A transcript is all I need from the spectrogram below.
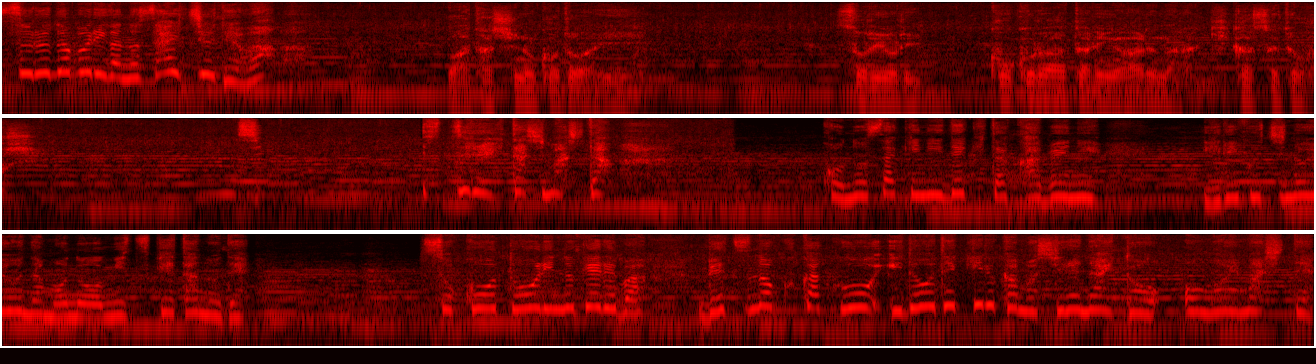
スルドブリガの最中では？私のことはいい。それより心当たりがあるなら聞かせてほしい。失礼いたしました。この先にできた壁に入り口のようなものを見つけたのでそこを通り抜ければ別の区画を移動できるかもしれないと思いまして。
